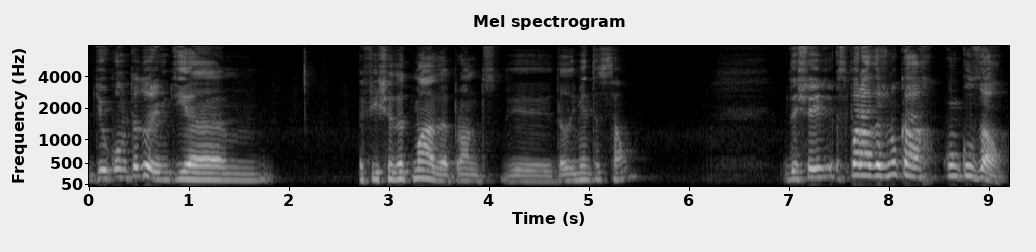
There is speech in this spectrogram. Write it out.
meti o computador e meti a, a ficha da tomada, pronto, de, de alimentação. Deixei separadas no carro. Conclusão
